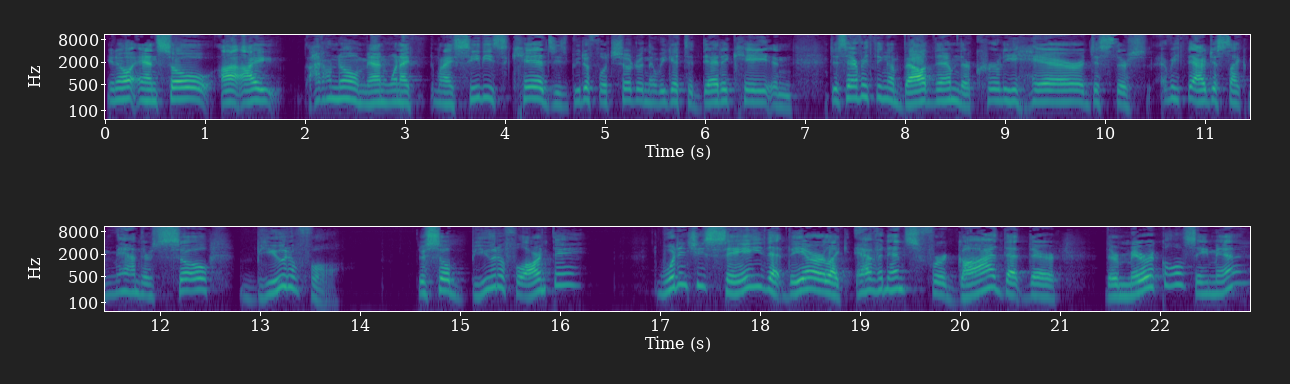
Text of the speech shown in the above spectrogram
You know, and so I, I don't know, man. When I when I see these kids, these beautiful children that we get to dedicate, and just everything about them, their curly hair, just there's everything. I just like, man, they're so beautiful. They're so beautiful, aren't they? Wouldn't you say that they are like evidence for God that they're they're miracles? Amen.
